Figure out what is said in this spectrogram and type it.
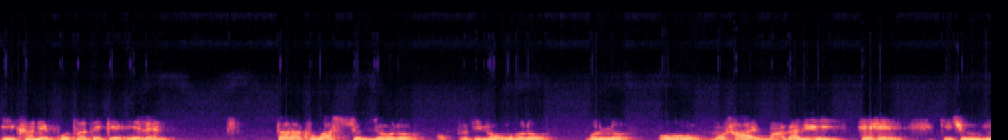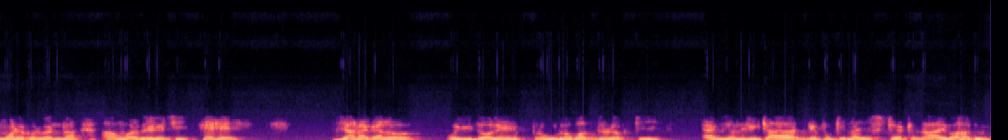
এখানে কোথা থেকে এলেন? তারা খুব আশ্চর্য হলো, অপ্রতিভও হলো, বলল, ও মশায় বাঙালি? হ্যাঁ হ্যাঁ কিছু মনে করবেন না, আমরা ভেবেছি হ্যাঁ হ্যাঁ। জানা গেল, ওই দলের প্রৌঢ় ভদ্রলোকটি একজন retired deputy magistrate Rai Bahadur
